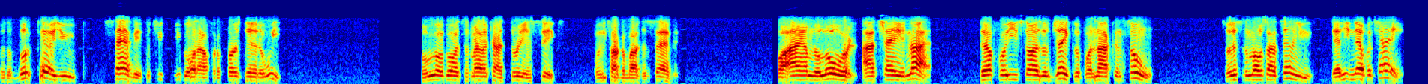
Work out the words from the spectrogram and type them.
Because the book tell you Sabbath, but you you going out for the first day of the week. But we're gonna go into Malachi three and six when we talk about the Sabbath. For I am the Lord, I change not. Therefore ye sons of Jacob are not consumed. So this is the most I'm telling you, that he never changed.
